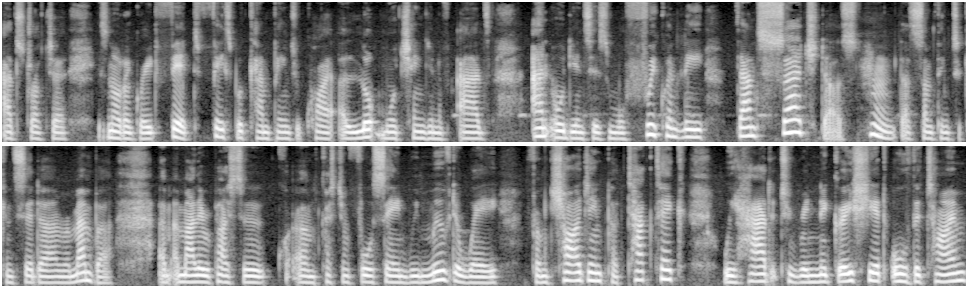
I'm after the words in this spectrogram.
ad structure is not a great fit. Facebook campaigns require a lot more changing of ads and audiences more frequently than search does. Hmm, that's something to consider and remember. Um, Amalia replies to um, question four saying, We moved away from charging per tactic. We had to renegotiate all the time.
